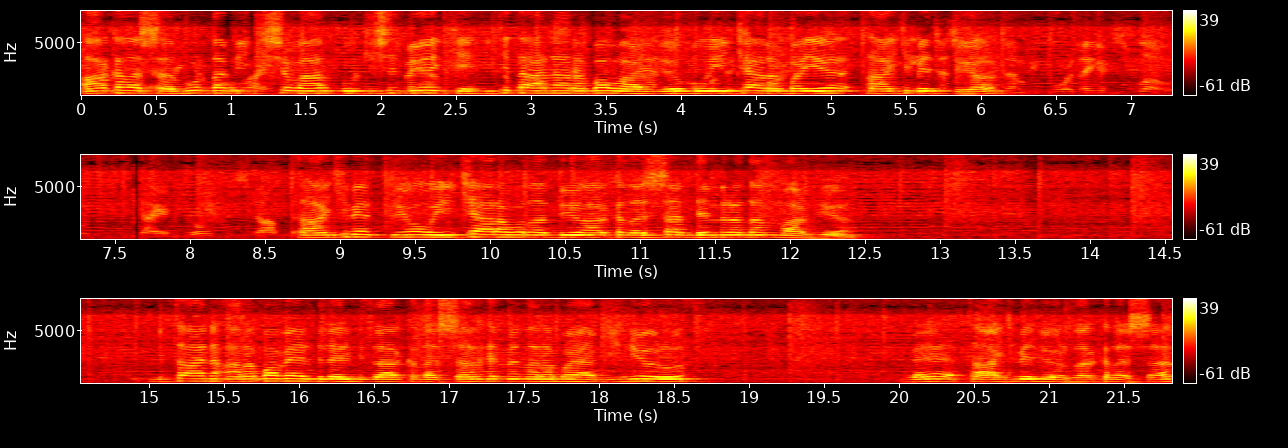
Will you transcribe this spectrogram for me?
Arkadaşlar burada bir kişi var. Bu kişi diyor ki iki tane araba var diyor. Bu iki arabayı takip et diyor. Takip et diyor. O iki arabada diyor arkadaşlar demir adam var diyor. Bir tane araba verdiler bize arkadaşlar. Hemen arabaya biniyoruz. Ve takip ediyoruz arkadaşlar.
